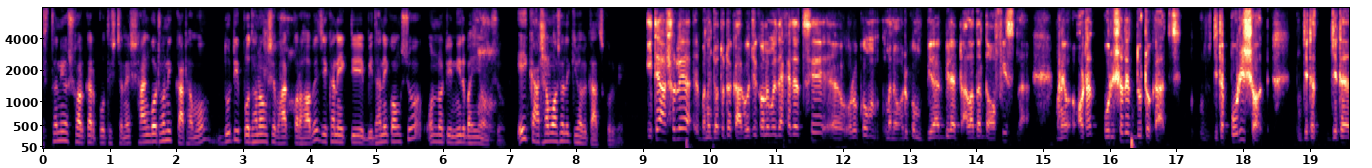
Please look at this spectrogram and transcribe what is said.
স্থানীয় সরকার প্রতিষ্ঠানের সাংগঠনিক কাঠামো দুটি প্রধান অংশে ভাগ করা হবে যেখানে একটি বিধানিক অংশ অন্যটি নির্বাহী অংশ। এই কাঠামো আসলে কীভাবে কাজ করবে? এটা আসলে মানে যতটা কাগজে কলমে দেখা যাচ্ছে ওরকম মানে ওরকম বিরাট বিরাট আলাদা আলাদা অফিস না। মানে অর্থাৎ পরিষদের দুটো কাজ যেটা পরিষদ যেটা যেটা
